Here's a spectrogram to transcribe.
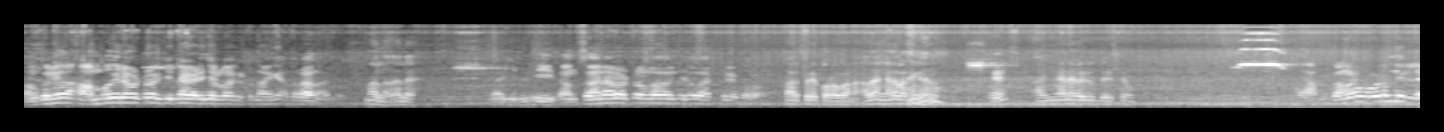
നമുക്കൊരു അമ്പത് കിലോമീറ്റർ ജില്ല കഴിഞ്ഞുള്ള കിട്ടുന്നെങ്കിൽ അത്ര നല്ലത്. നല്ലത് അല്ലേ അല്ല, ഈ- സംസ്ഥാനമായിട്ടുള്ള താല്പര്യക്കുറവാണ് താല്പര്യം കുറവാണ്. താല്പര്യം കുറവാണ്. അത് അങ്ങനെ പറയാൻ കാരണം അങ്ങനെ ഒരു ഉദ്ദേശം. അങ്ങനെ ഓടുന്നില്ല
